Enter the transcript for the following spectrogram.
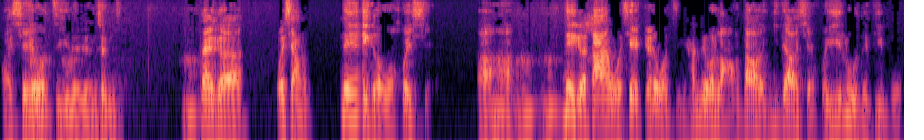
啊，写我自己的人生。那个，我想那个我会写。啊啊嗯嗯，那个当然，我现在觉得我自己还没有老到一定要写回忆录的地步。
